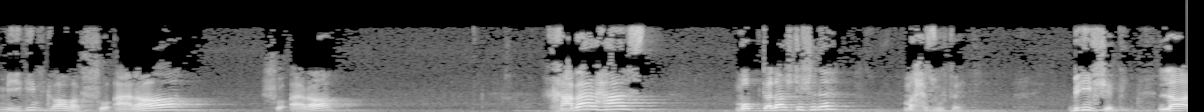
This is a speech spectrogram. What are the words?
میگیم که آقا شعرا شعرا خبر هست مبتداش چه شده؟ محذوفه. به این شکل. لا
